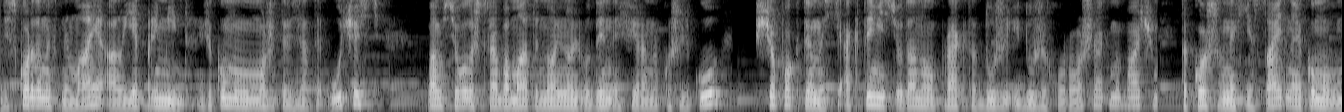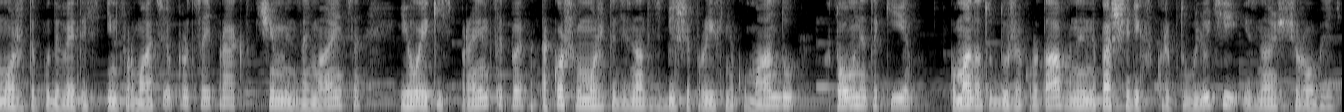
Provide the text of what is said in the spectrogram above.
Діскорда в них немає, але є примінт, в якому ви можете взяти участь. Вам всього лиш треба мати 001 ефіра на кошельку. Що по активності? Активність у даного проекту дуже і дуже хороша, як ми бачимо. Також в них є сайт, на якому ви можете подивитись інформацію про цей проект, чим він займається, його якісь принципи. Також ви можете дізнатися більше про їхню команду, хто вони такі. Команда тут дуже крута, вони не перший рік в криптовалюті і знають, що роблять.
